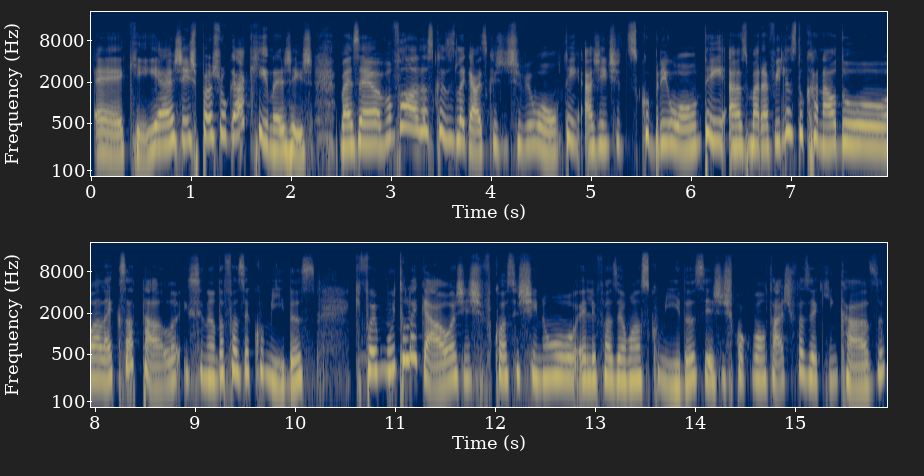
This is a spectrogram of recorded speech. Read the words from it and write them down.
É, quem é a gente pra julgar aqui, né, gente? Mas é, vamos falar das coisas legais que a gente viu ontem. A gente descobriu ontem as maravilhas do canal do Alex Atala, ensinando a fazer comidas, que foi muito legal. A gente ficou assistindo ele fazer umas comidas e a gente ficou com vontade de fazer aqui em casa.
